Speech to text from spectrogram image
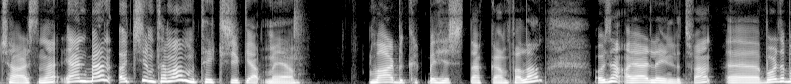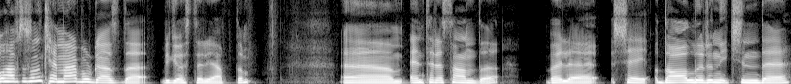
çağırsınlar. Yani ben açım tamam mı tek kişilik yapmaya. Var bir 45 dakikam falan. O yüzden ayarlayın lütfen. E, bu arada bu hafta sonu Kemerburgaz'da bir gösteri yaptım. E, enteresandı. Böyle şey dağların içinde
